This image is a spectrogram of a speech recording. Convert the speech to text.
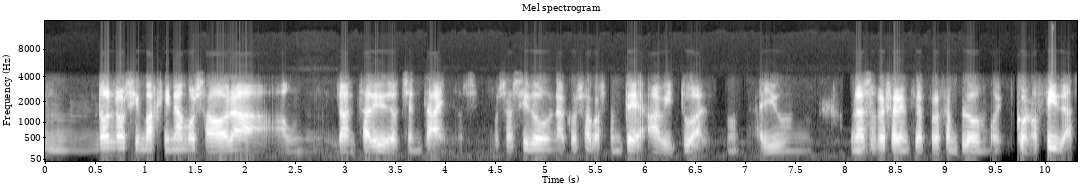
Mm, no nos imaginamos ahora a un danzari de 80 años. Pues ha sido una cosa bastante habitual. Hay unas referencias, por ejemplo, muy conocidas,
